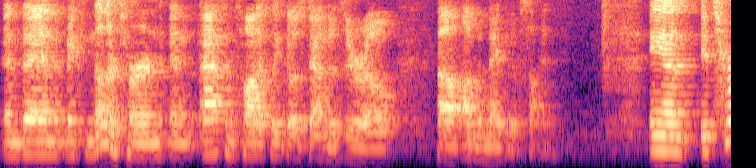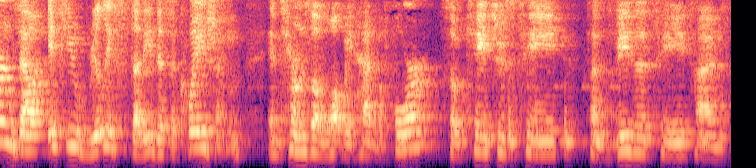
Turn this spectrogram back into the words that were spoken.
and then makes another turn and asymptotically goes down to zero uh, on the negative side. And it turns out if you really study this equation in terms of what we had before, so k choose t times v to the t times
